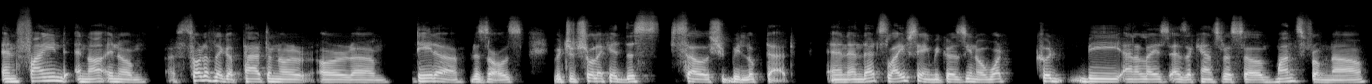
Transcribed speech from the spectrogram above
and find, an, uh, you know, sort of like a pattern or, or um, data results, which would show like, hey, this cell should be looked at. And, and that's life-saving because, you know, what could be analyzed as a cancerous cell months from now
